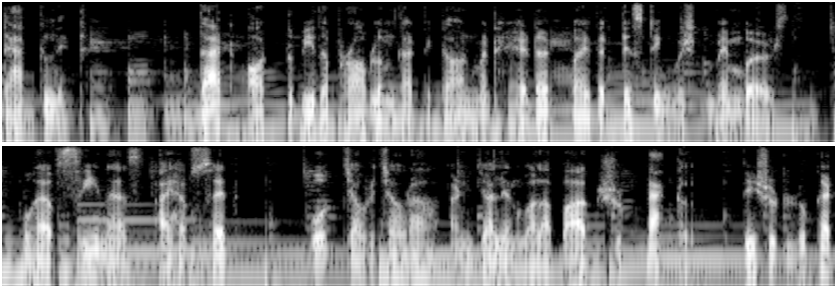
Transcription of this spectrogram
tackle it? That ought to be the problem that the government headed by the distinguished members who have seen as I have said both Chauri Chaura and Jallianwala Bagh should tackle. They should look at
